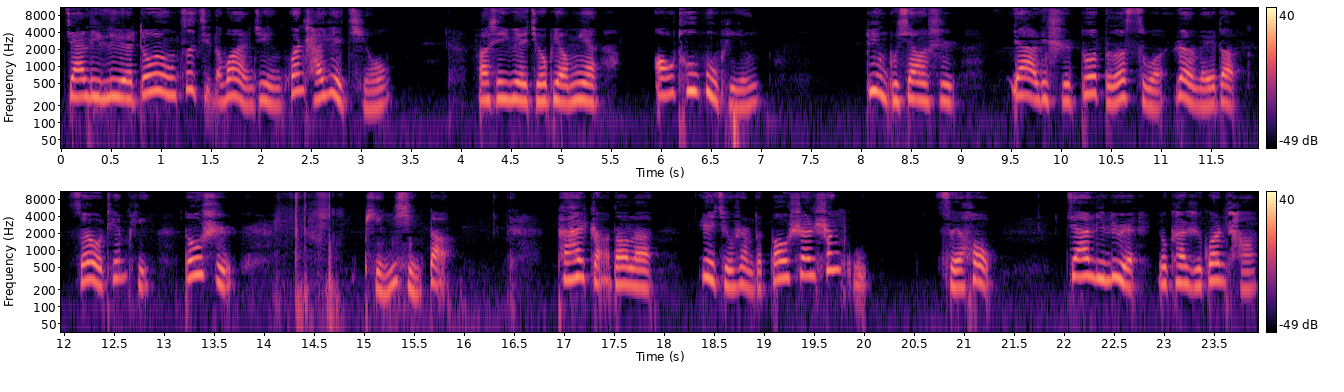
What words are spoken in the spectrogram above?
伽利略都用自己的望远镜观察月球，发现月球表面凹凸不平，并不像是。亚里士多德所认为的所有天平都是平行的。他还找到了月球上的高山深谷。随后，伽利略又开始观察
